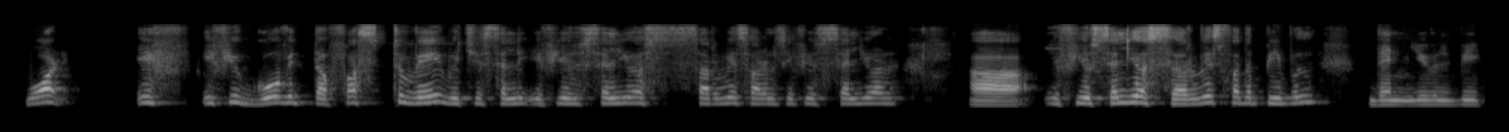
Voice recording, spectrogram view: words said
what if if you go with the first way which is selling if you sell your service or else if you sell your uh, if you sell your service for the people then you will be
